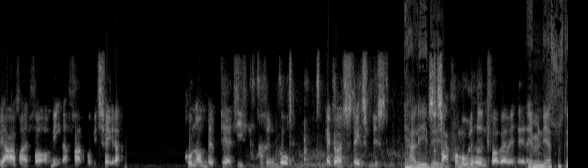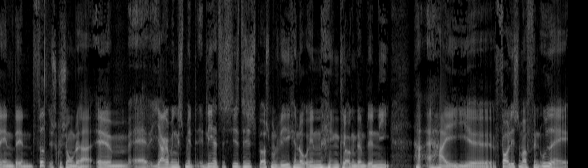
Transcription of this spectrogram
vil arbejde for og mener frem, hvor vi taler kun om, hvem det er, de kunne finde på at gøre til statsminister. Jeg har lige det... Så tak for muligheden for at være med her. Jamen, jeg synes, det er en, det er en fed diskussion, det her. Øhm, Jakob Inge Schmidt, lige her til sidste, sidste spørgsmål, vi kan nå, inden, inden klokken den bliver ni. Har, har I, øh, for ligesom at finde ud af,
